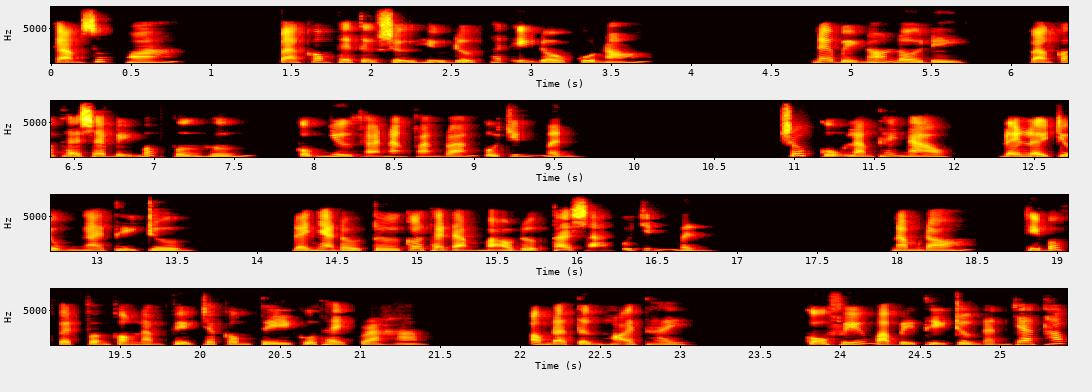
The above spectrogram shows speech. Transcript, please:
cảm xúc hóa. Bạn không thể thực sự hiểu được hết ý đồ của nó. Nếu bị nó lôi đi, bạn có thể sẽ bị mất phương hướng cũng như khả năng phán đoán của chính mình. Rốt cuộc làm thế nào để lợi dụng ngài thị trường, để nhà đầu tư có thể đảm bảo được tài sản của chính mình? Năm đó, khi Buffett vẫn còn làm việc cho công ty của thầy Graham, ông đã từng hỏi thầy, cổ phiếu mà bị thị trường đánh giá thấp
